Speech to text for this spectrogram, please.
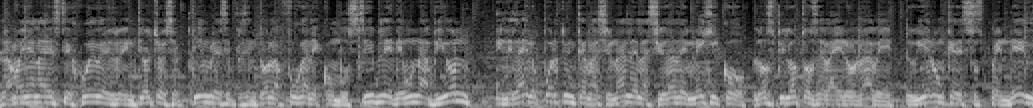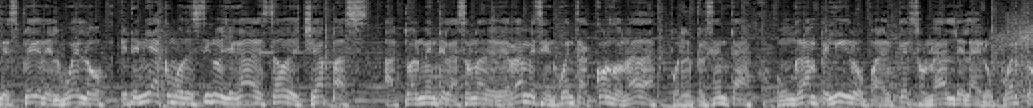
La mañana de este jueves 28 de septiembre se presentó la fuga de combustible de un avión en el Aeropuerto Internacional de la Ciudad de México. Los pilotos de la aeronave tuvieron que suspender el despegue del vuelo que tenía como destino llegar al estado de Chiapas. Actualmente la zona de derrame se encuentra acordonada, pues representa un gran peligro para el personal del aeropuerto.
